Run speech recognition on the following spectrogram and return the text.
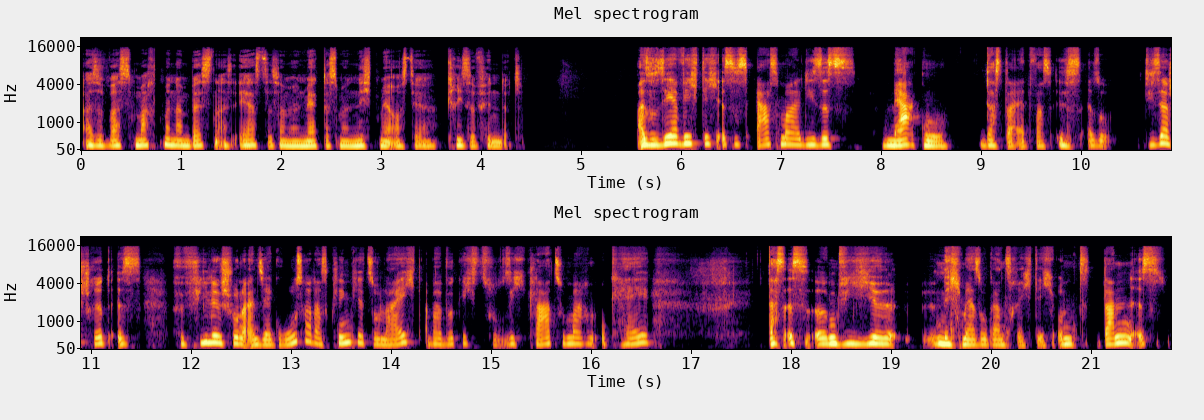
Also was macht man am besten als erstes, wenn man merkt, dass man nicht mehr aus der Krise findet? Also sehr wichtig ist es erstmal dieses Merken, dass da etwas ist. Also dieser Schritt ist für viele schon ein sehr großer. Das klingt jetzt so leicht, aber wirklich zu, sich klar zu machen, okay, das ist irgendwie hier nicht mehr so ganz richtig. Und dann ist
